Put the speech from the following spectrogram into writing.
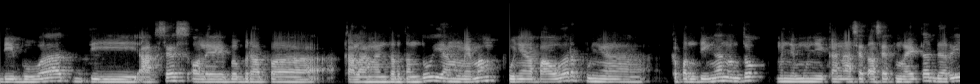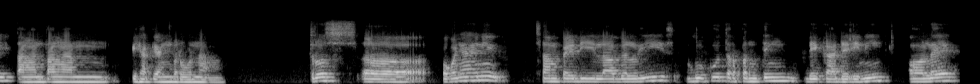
dibuat, diakses oleh beberapa kalangan tertentu yang memang punya power, punya kepentingan untuk menyembunyikan aset-aset mereka dari tangan-tangan pihak yang berwenang. Terus uh, pokoknya ini sampai dilabeli buku terpenting dekade ini oleh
